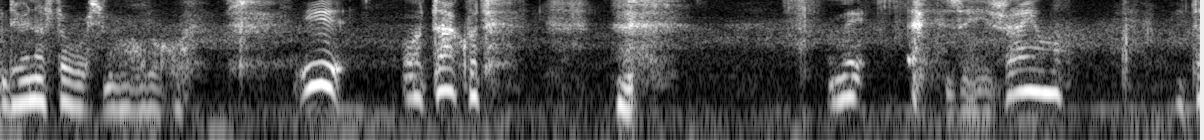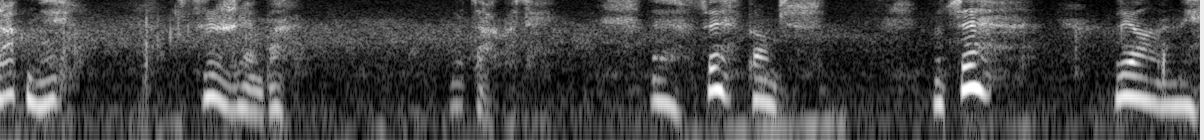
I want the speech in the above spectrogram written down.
98-го року. І отак от ми заїжджаємо і так ми стрижемо. Отак от. Е, Це камсіс. Оце ліани.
